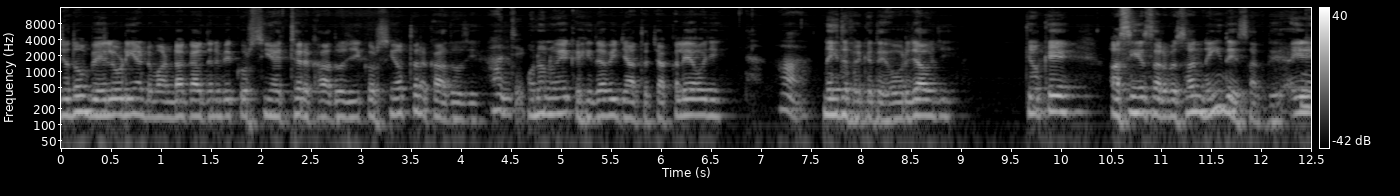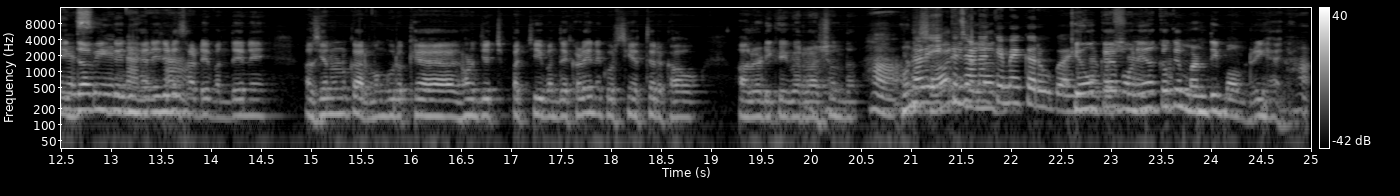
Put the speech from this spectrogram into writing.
ਜਦੋਂ ਬੇਲੋੜੀਆਂ ਡਿਮਾਂਡਾਂ ਕਰਦੇ ਨੇ ਵੀ ਕੁਰਸੀਆਂ ਇੱਥੇ ਰਖਾ ਦਿਓ ਜੀ ਕੁਰਸੀਆਂ ਉੱਥੇ ਰਖਾ ਦਿਓ ਜੀ। ਉਹਨਾਂ ਨੂੰ ਇਹ ਕਹੀਦਾ ਵੀ ਜਾਂ ਤਾਂ ਚੱਕ ਲਿਆਓ ਜੀ। ਹਾਂ। ਨਹੀਂ ਤਾਂ ਫਿਰ ਕਿਤੇ ਹੋਰ ਜਾਓ ਜੀ ਕਿਉਂਕਿ ਅਸੀਂ ਇਹ ਸਰਵਿਸਾਂ ਨਹੀਂ ਦੇ ਸਕਦੇ। ਇਹ ਇਦਾਂ ਵੀ ਕਿ ਜਿਹੜੇ ਜਿਹੜੇ ਸਾਡੇ ਬੰਦੇ ਨੇ ਅਸੀਂ ਉਹਨਾਂ ਨੂੰ ਘਰ ਵਾਂਗੂ ਰੱਖਿਆ ਹੋਇਆ। ਹੁਣ ਜੇ 25 ਬੰਦੇ ਖੜੇ ਨੇ ਕੁਰਸੀਆਂ ਇੱਥੇ ਰਖਾਓ ਆਲਰੇਡੀ ਕਈ ਵਾਰ ਰਸ਼ ਹੁੰਦਾ। ਹੁਣ ਨਾਲੇ ਇੱਕ ਜਣਾ ਕਿਵੇਂ ਕਰੂਗਾ ਕਿਉਂ ਕਹਿ ਕੁਛ? ਆ ਕਿਉਂਕਿ ਮਨ ਦੀ ਬਾਉਂਡਰੀ ਹੈ ਨਹੀਂ।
